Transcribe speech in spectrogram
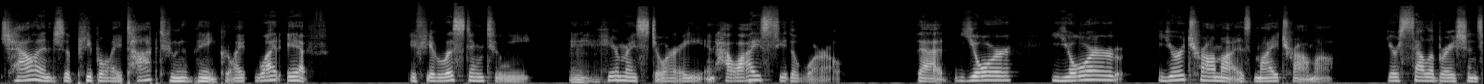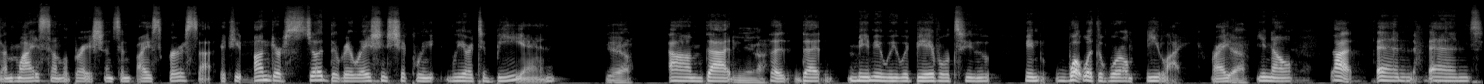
challenge the people I talk to and think like, what if if you're listening to me and you mm-hmm. hear my story and how I see the world, that your your your trauma is my trauma. Your celebrations are my celebrations and vice versa. If you mm-hmm. understood the relationship we, we are to be in, yeah. Um, that, yeah. that that maybe we would be able to I mean, what would the world be like? Right. Yeah. You know, yeah. that and and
